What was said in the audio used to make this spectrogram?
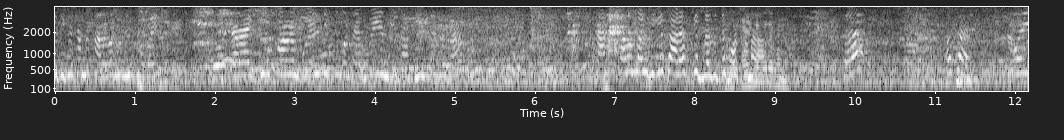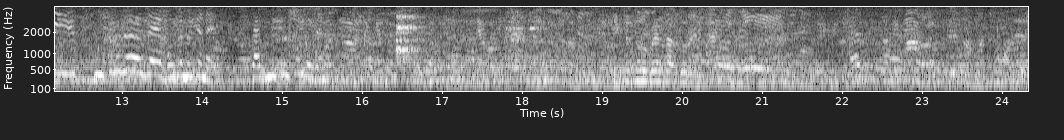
ছবি আমরা সারা রকম সবাই। তো তারা একটু বইয়ের একটু বলতে বইয়ের দিকে দশ মিনিট দেবে সারা কারণ দিকে স্যার আজকে ব্লেজারটা পড়ছে না। স্যার? ও স্যার ওই কোন সময় যায় বইবেন ওইখানে জাজমিন কোন সময় বইবেন একটু দূর বেন স্যার দূরে। আমাদের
